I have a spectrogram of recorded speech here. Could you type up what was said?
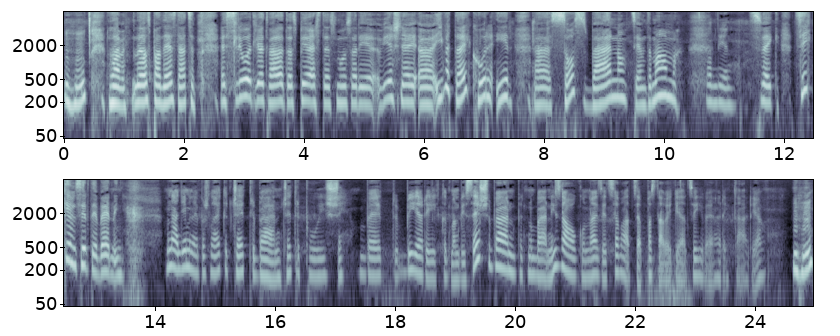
Mm -hmm. Labi, liels paldies, Dāca. Es ļoti, ļoti vēlētos pievērsties mūsu arī viešņai uh, Ivetai, kura ir uh, SOS bērnu ciemata mamma. Labdien! Sveiki! Cik jums ir tie bērniņi? Manā ģimenē pašlaik ir četri bērni, četri puiši. Bet bija arī, kad man bija seši bērni, bet nu, bērni izauga un aiziet savā pastāvīgajā dzīvē. Arī tā ir. Jā. Mm -hmm.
